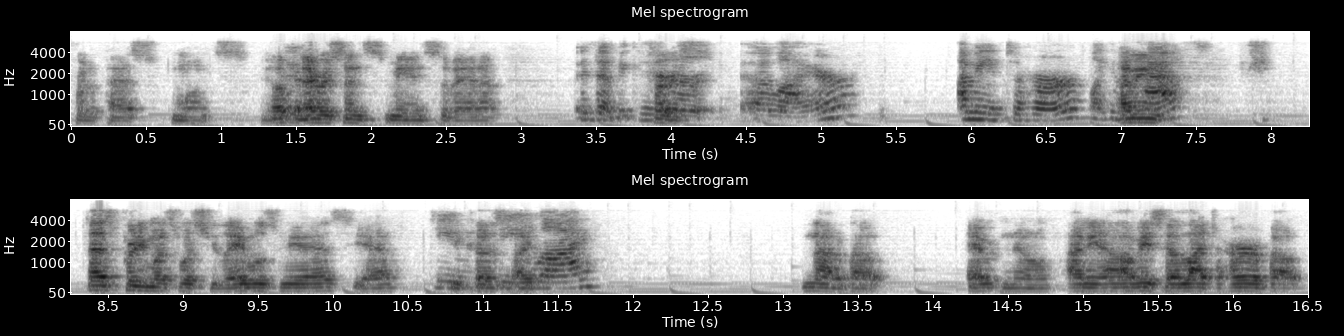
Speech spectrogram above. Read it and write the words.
for the past months. You know, Okay. Ever since me and Savannah. Is that because First. you're a liar? I mean, to her, like in I the mean, past. That's pretty much what she labels me as, yeah. Do you because do you I- lie? Not about, every, no. I mean, obviously I lied to her about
